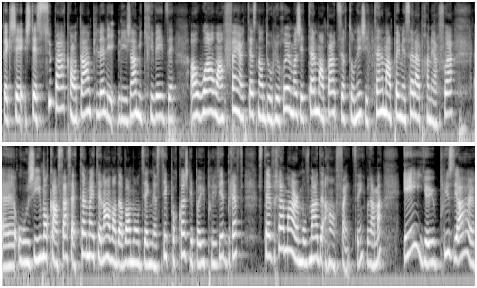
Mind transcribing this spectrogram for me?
Fait que j'étais super contente. Puis là, les, les gens m'écrivaient, ils disaient Oh, wow, enfin un test non douloureux. Moi, j'ai tellement peur d'y retourner. J'ai tellement pas aimé ça la première fois. Euh, où j'ai eu mon cancer, ça a tellement été long avant d'avoir mon diagnostic. Pourquoi je ne l'ai pas eu plus vite? Bref, c'était vraiment un mouvement de enfin, tu sais, vraiment. Et il y a eu plusieurs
